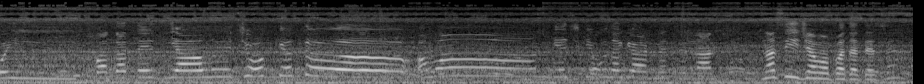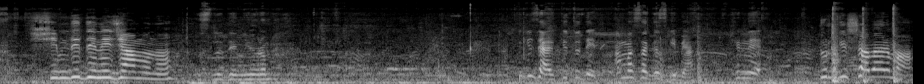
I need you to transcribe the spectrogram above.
Oy patates yağlı çok kötü. Aman keşke bunu görmesinler. Nasıl yiyeceğim o patatesi? Şimdi deneyeceğim onu. Hızlı deniyorum. Güzel kötü değil ama sakız gibi. Şimdi Turkish shawarma.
